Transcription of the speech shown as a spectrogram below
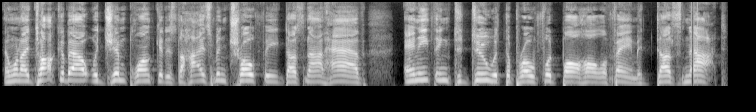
And when I talk about with Jim Plunkett is the Heisman Trophy does not have anything to do with the Pro Football Hall of Fame. It does not.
